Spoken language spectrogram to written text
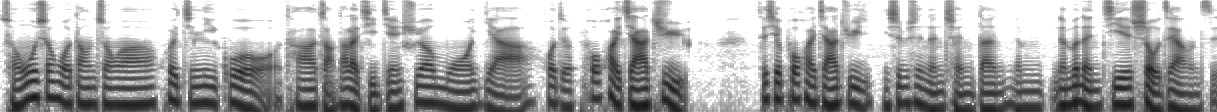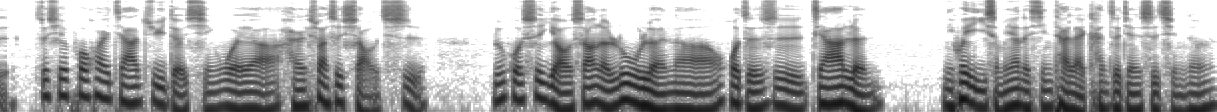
宠物生活当中啊，会经历过它长大的期间，需要磨牙或者破坏家具。这些破坏家具，你是不是能承担？能能不能接受这样子？这些破坏家具的行为啊，还算是小事。如果是咬伤了路人啊，或者是家人，你会以什么样的心态来看这件事情呢？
